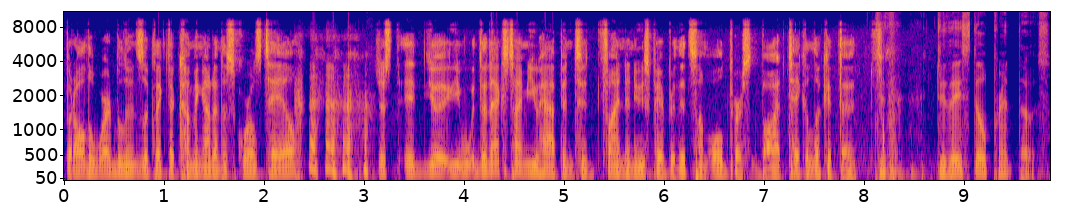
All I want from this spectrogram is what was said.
but all the word balloons look like they're coming out of the squirrel's tail. just it, you, you, the next time you happen to find a newspaper that some old person bought, take a look at the. Do they still print those?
